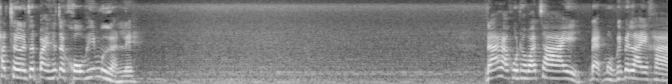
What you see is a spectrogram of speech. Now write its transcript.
ถ้าเชิญฉันไปฉันจะคบให้เหมือนเลย ได้ค่ะคุณธวัชชัย แบตหมดไม่เป็นไรค่ะ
